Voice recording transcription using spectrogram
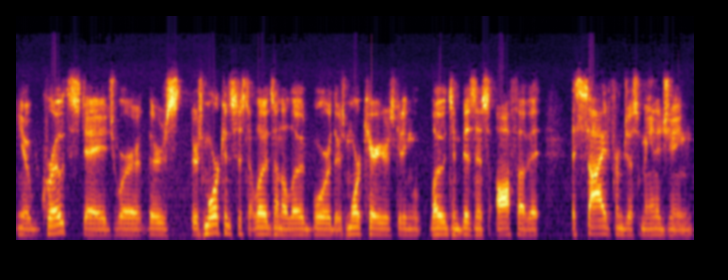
you know growth stage where there's there's more consistent loads on the load board there's more carriers getting loads and business off of it aside from just managing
